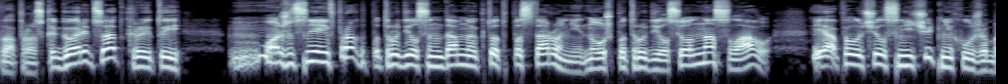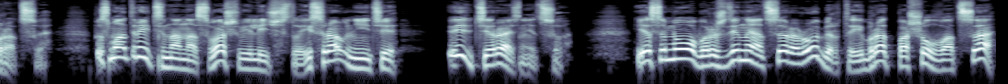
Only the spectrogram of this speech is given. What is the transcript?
Вопрос, как говорится, открытый. Может, с ней и вправду потрудился надо мной кто-то посторонний, но уж потрудился он на славу. Я получился ничуть не хуже, братцы. Посмотрите на нас, Ваше Величество, и сравните. Видите разницу? Если мы оба рождены от сэра Роберта, и брат пошел в отца,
